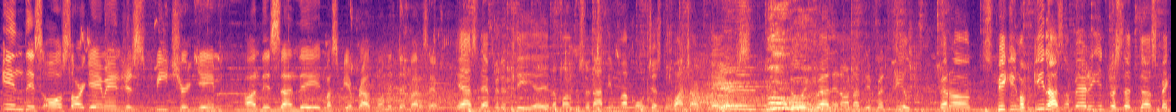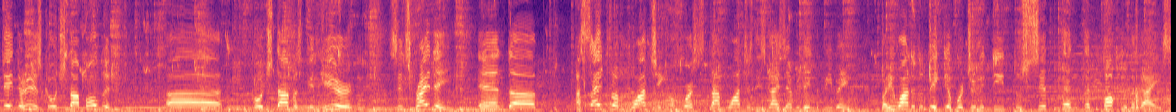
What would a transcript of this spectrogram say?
in this All-Star game and just featured game on this Sunday. It must be a proud moment din para sa'yo. Yes, definitely. Uh, yun naman gusto natin mga coaches to watch our players doing well and on a different field. Pero speaking of Gilas, a very interested uh, spectator here is Coach Tab Baldwin. Uh, Coach Tab has been here since Friday. And uh, aside from watching, of course, Tab watches these guys every day in the PBA. But he wanted to take the opportunity to sit and, and talk to the guys.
